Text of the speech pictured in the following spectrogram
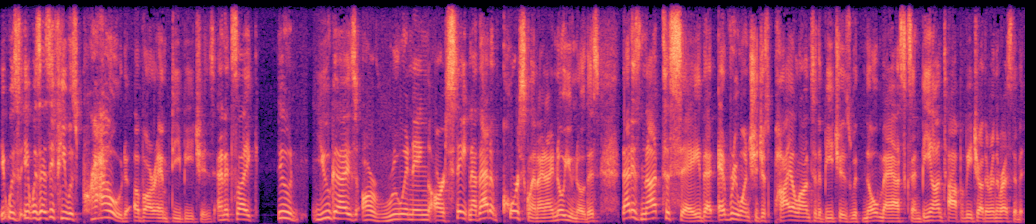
it was it was as if he was proud of our empty beaches. And it's like dude you guys are ruining our state now that of course glenn and i know you know this that is not to say that everyone should just pile onto the beaches with no masks and be on top of each other and the rest of it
